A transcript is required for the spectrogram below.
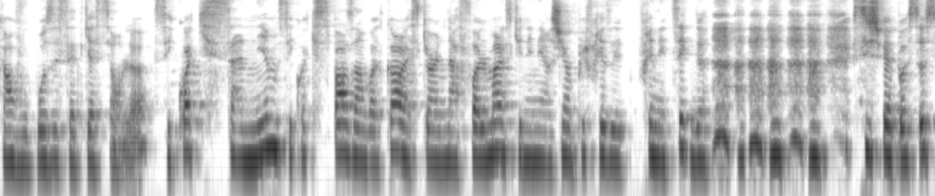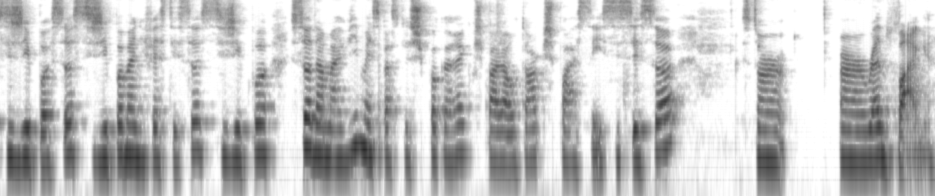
quand vous posez cette question-là. C'est quoi qui s'anime? C'est quoi qui se passe dans votre corps? Est-ce qu'il y a un affolement? Est-ce qu'il y a une énergie un peu frénétique de si je fais pas ça, si j'ai pas ça, si j'ai pas manifesté ça, si j'ai pas ça dans ma vie, mais c'est parce que je suis pas correct, puis je suis pas à la hauteur, puis je suis pas assez. Si c'est ça, c'est un, un red flag.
